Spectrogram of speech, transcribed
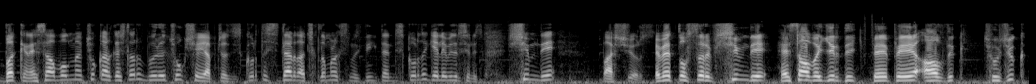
Bakın hesabı olmayan çok arkadaşlar böyle çok şey yapacağız Discord'da. Sizler de açıklama kısmındaki linkten Discord'a gelebilirsiniz. Şimdi başlıyoruz. Evet dostlarım şimdi hesaba girdik. VP'yi aldık. Çocuk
